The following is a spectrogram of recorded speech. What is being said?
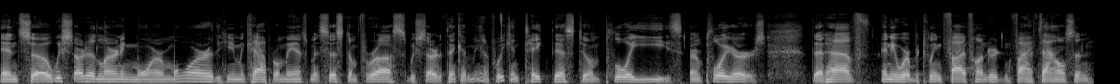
And so we started learning more and more. The human capital management system for us, we started thinking, man, if we can take this to employees or employers that have anywhere between 500 and 5,000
